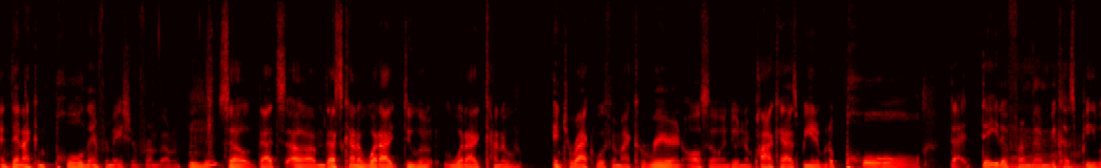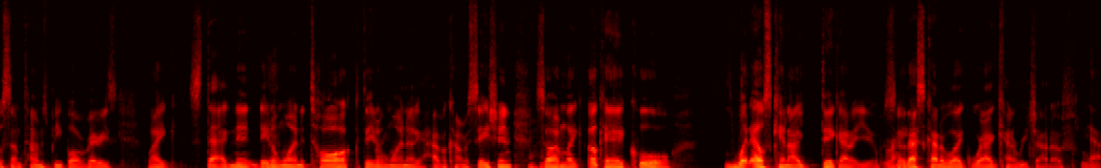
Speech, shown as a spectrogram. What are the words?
and then I can pull the information from them. Mm-hmm. So that's um that's kind of what I do, what I kind of interact with in my career and also in doing the podcast being able to pull that data from them because people sometimes people are very like stagnant they don't want to talk they don't want to have a conversation Mm-hmm. so i'm like okay cool what else can i dig out of you so that's kind of like where i kind of reach out of Yeah.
